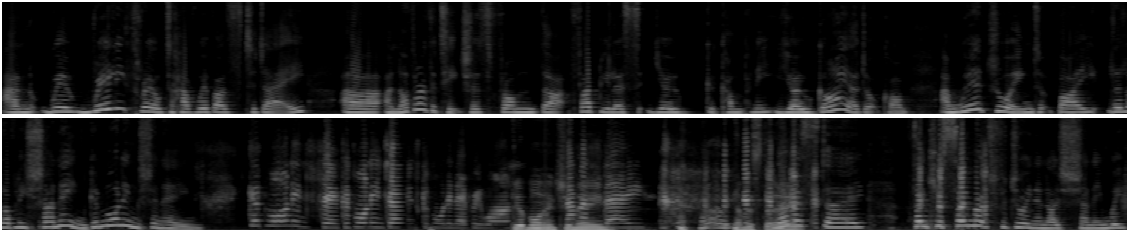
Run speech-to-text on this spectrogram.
And we're really thrilled to have with us today uh, another of the teachers from that fabulous yoga company, yogaia.com. And we're joined by the lovely Shanine. Good morning, Shanine. Good morning, Sue. Good morning, James. Good morning, everyone. Good morning, Shanine. Namaste. Namaste. Namaste. Thank you so much for joining us, Shanine. We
